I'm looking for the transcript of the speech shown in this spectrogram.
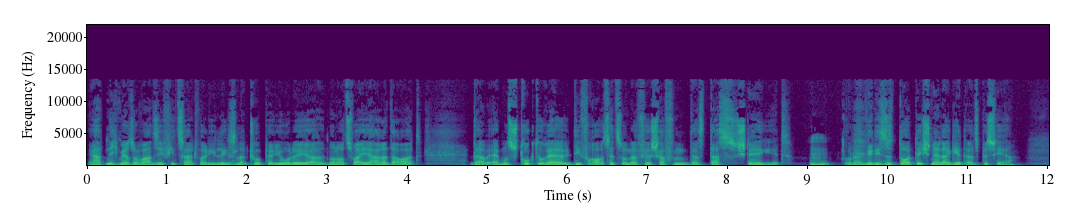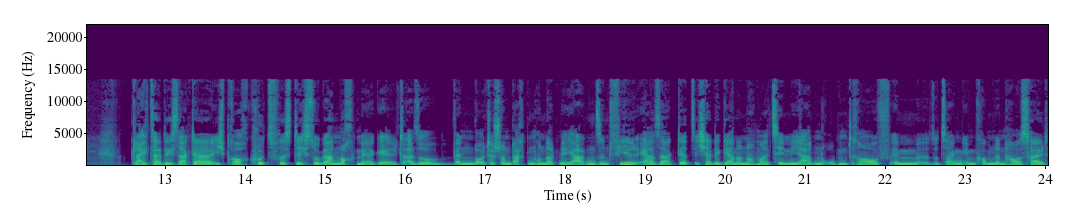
Er hat nicht mehr so wahnsinnig viel Zeit, weil die Legislaturperiode ja nur noch zwei Jahre dauert. Da, er muss strukturell die Voraussetzungen dafür schaffen, dass das schnell geht. Mhm. Oder wenigstens deutlich schneller geht als bisher. Gleichzeitig sagt er, ich brauche kurzfristig sogar noch mehr Geld. Also wenn Leute schon dachten, 100 Milliarden sind viel, er sagt jetzt, ich hätte gerne noch mal 10 Milliarden obendrauf im sozusagen im kommenden Haushalt.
